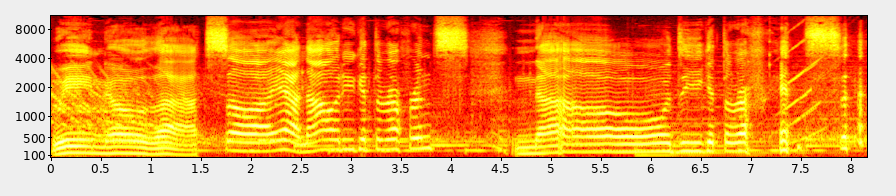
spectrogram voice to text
We know that. So, uh, yeah, now do you get the reference? Now do you get the reference?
